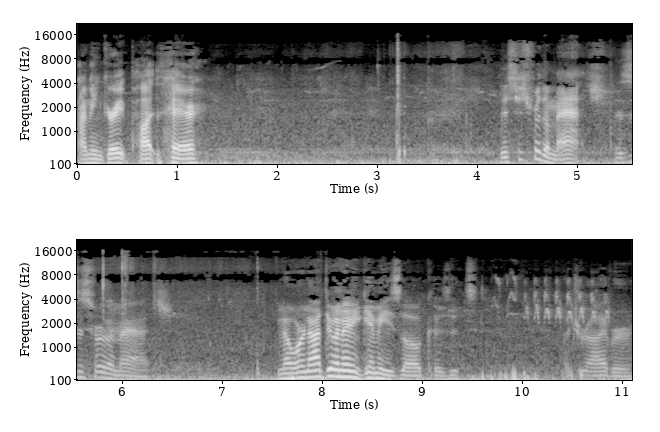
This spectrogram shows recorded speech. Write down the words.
I mean, great putt there. This is for the match. This is for the match. No, we're not doing any gimmies though, because it's a driver.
